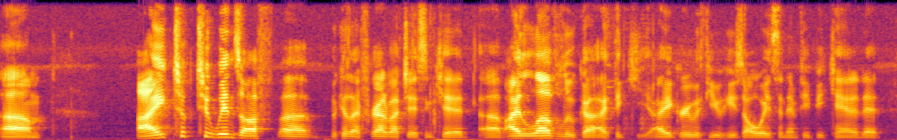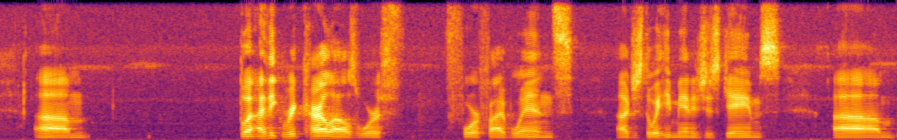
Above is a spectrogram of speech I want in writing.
Um, I took two wins off uh, because I forgot about Jason Kidd. Uh, I love Luka. I think he, I agree with you. He's always an MVP candidate. Um, but I think Rick Carlisle's worth four or five wins, uh, just the way he manages games. Um,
